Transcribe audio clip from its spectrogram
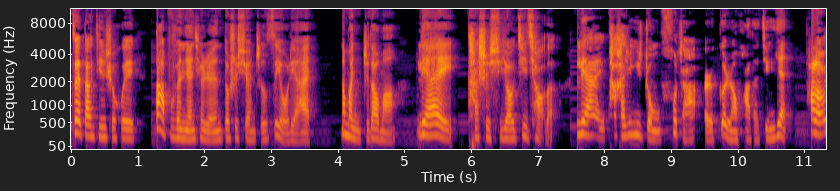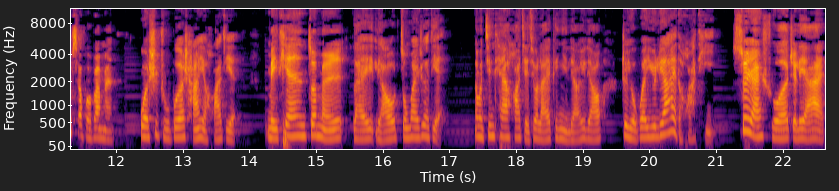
在当今社会，大部分年轻人都是选择自由恋爱。那么你知道吗？恋爱它是需要技巧的，恋爱它还是一种复杂而个人化的经验。Hello，小伙伴们，我是主播长野华姐，每天专门来聊中外热点。那么今天华姐就来跟你聊一聊这有关于恋爱的话题。虽然说这恋爱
